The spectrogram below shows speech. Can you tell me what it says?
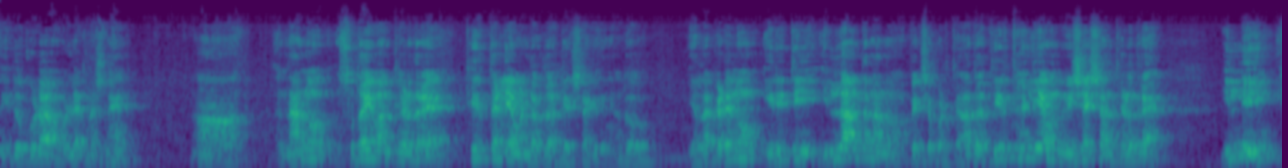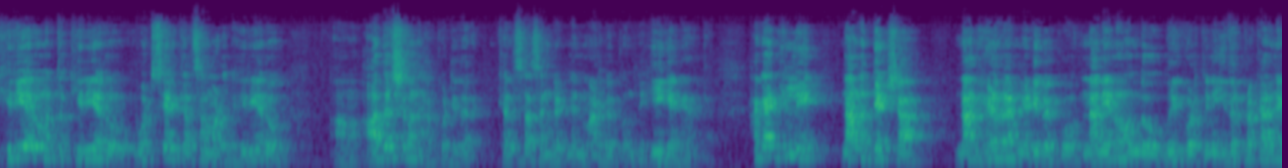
ಇದು ಕೂಡ ಒಳ್ಳೆ ಪ್ರಶ್ನೆ. ನಾನು ಸುದೈವ ಅಂತ ಹೇಳಿದ್ರೆ ತೀರ್ಥಹಳ್ಳಿಯ ಮಂಡಲದ ಅಧ್ಯಕ್ಷ ಆಗಿದ್ದೀನಿ ಅದು ಎಲ್ಲ ಕಡೆನೂ ಈ ರೀತಿ ಇಲ್ಲ ಅಂತ ನಾನು ಅಪೇಕ್ಷೆ ಪಡ್ತೇನೆ. ಆದರೆ ತೀರ್ಥಹಳ್ಳಿಯ ಒಂದು ವಿಶೇಷ ಅಂತ ಹೇಳಿದ್ರೆ ಇಲ್ಲಿ ಹಿರಿಯರು ಮತ್ತು ಕಿರಿಯರು ಒಟ್ಟು ಸೇರಿ ಕೆಲಸ ಮಾಡೋದು. ಹಿರಿಯರು ಆದರ್ಶವನ್ನು ಹಾಕ್ಕೊಟ್ಟಿದ್ದಾರೆ. ಕೆಲಸ ಸಂಘಟನೆ ಮಾಡಬೇಕು ಅಂದರೆ ಹೀಗೇನೆ ಅಂತ. ಹಾಗಾಗಿ ಇಲ್ಲಿ ನಾನು ಅಧ್ಯಕ್ಷ, ನಾನು ಹೇಳಿದಾಗ ನಡಿಬೇಕು, ನಾನೇನೋ ಒಂದು ಗುರಿ ಕೊಡ್ತೀನಿ, ಇದ್ರ ಪ್ರಕಾರನೇ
